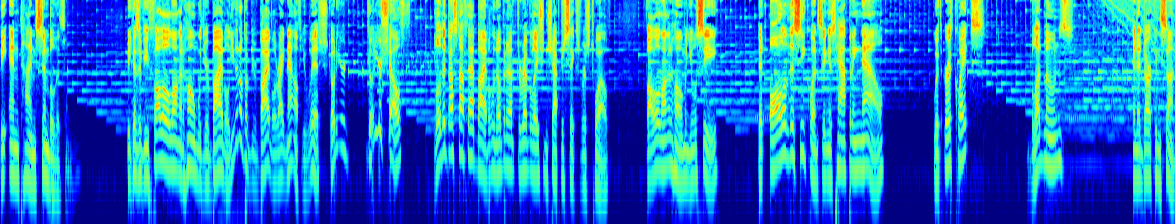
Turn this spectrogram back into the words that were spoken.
the end time symbolism. Because if you follow along at home with your Bible, you can open up your Bible right now if you wish. Go to your go to your shelf, blow the dust off that Bible, and open it up to Revelation chapter 6, verse 12. Follow along at home, and you will see that all of the sequencing is happening now with earthquakes, blood moons, and a darkened sun.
